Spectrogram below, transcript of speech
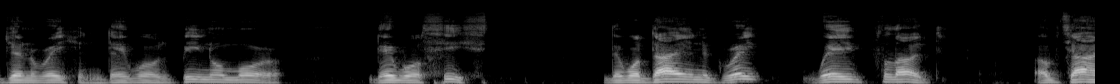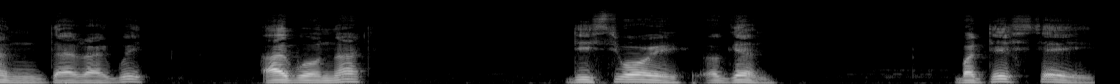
generation. They will be no more. They will cease. They will die in the great wave flood of time that I wish I will not destroy again. But this day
